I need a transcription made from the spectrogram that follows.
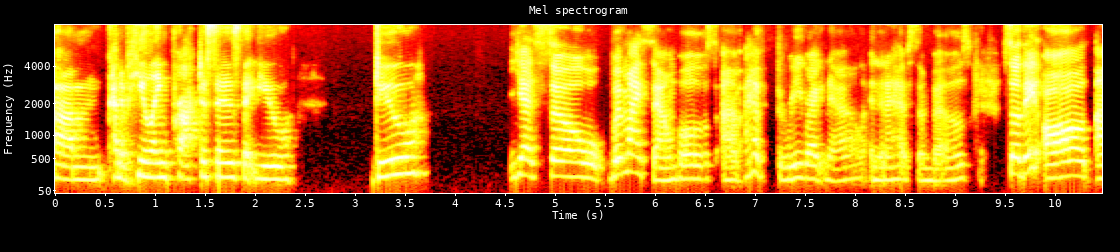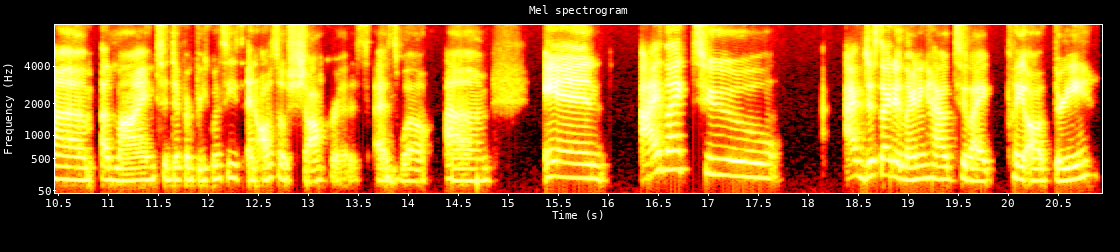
um, kind of healing practices that you do? Yes. So with my sound bowls, um, I have three right now, and then I have some bells. So they all um, align to different frequencies and also chakras as mm-hmm. well. Um, and I like to. I've just started learning how to like play all three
